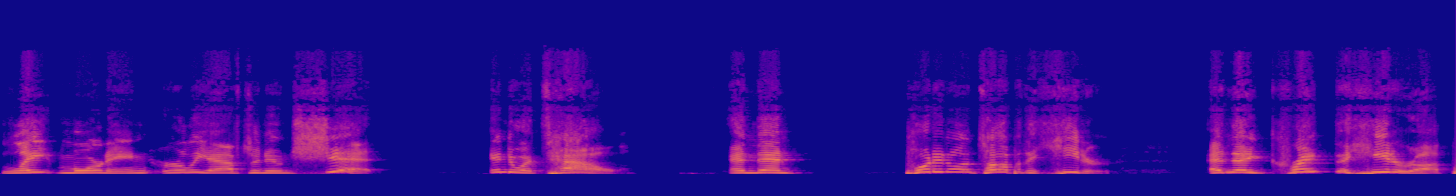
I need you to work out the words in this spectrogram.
late morning, early afternoon shit into a towel and then put it on top of the heater and then crank the heater up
